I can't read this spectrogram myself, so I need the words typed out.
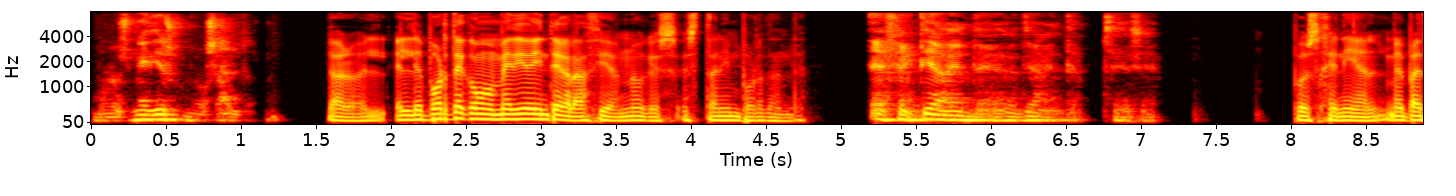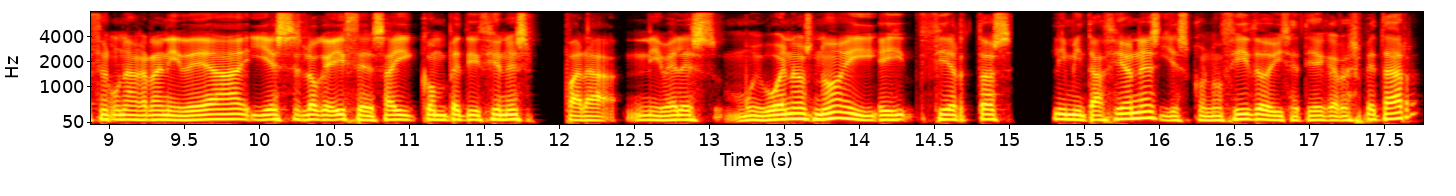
como los medios como los altos. Claro, el, deporte como medio de integración, ¿no? Que es, es tan importante. Efectivamente, efectivamente. Sí, sí. Pues genial, me parece una gran idea y eso es lo que dices, hay competiciones para niveles muy buenos, ¿no? Y hay ciertas limitaciones y es conocido y se tiene que respetar,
